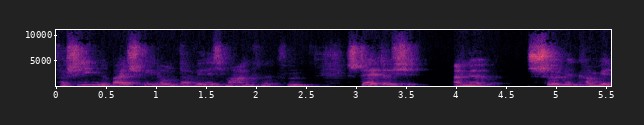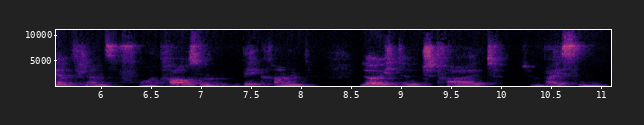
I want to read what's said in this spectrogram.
verschiedene Beispiele und da will ich mal anknüpfen. Stellt euch eine schöne Kamillepflanze vor. Draußen Wegrand, leuchtet, strahlt, in weißen,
